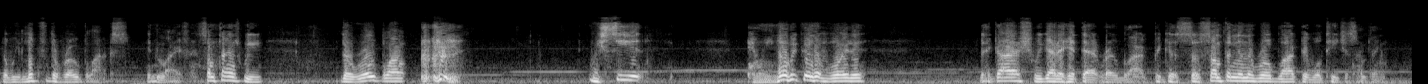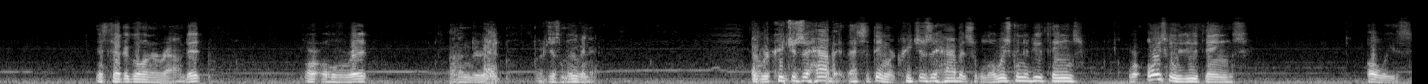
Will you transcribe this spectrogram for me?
but we look for the roadblocks in life. Sometimes we the roadblock we see it and we know we can avoid it, but gosh, we got to hit that roadblock because so something in the roadblock that will teach us something instead of going around it or over it, under it, or just moving it. But we're creatures of habit. That's the thing. We're creatures of habit, so we're always going to do things. We're always going to do things. Always.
